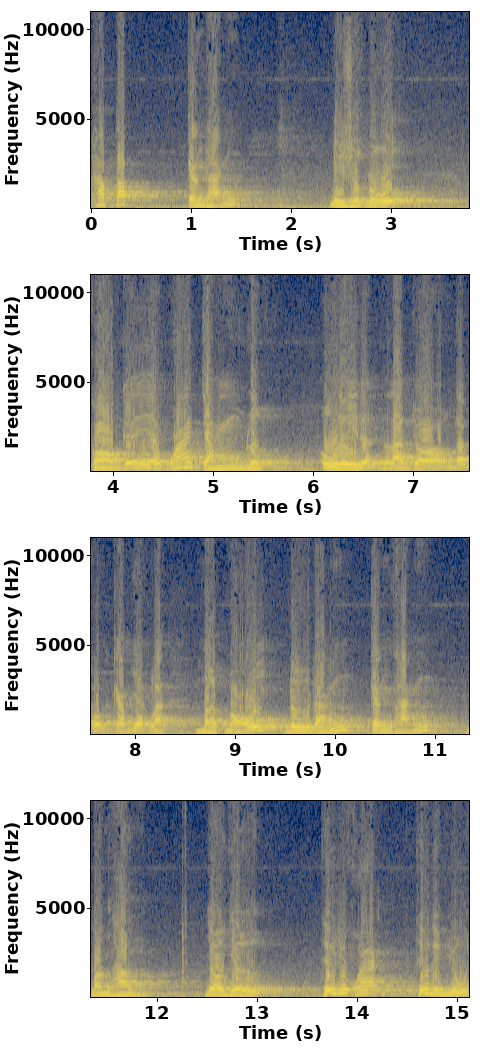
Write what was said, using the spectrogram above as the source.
hấp tấp, căng thẳng, bị rượt đuổi. Còn cái quá chậm lục, u lì đó, nó làm cho người ta có cái cảm giác là mệt mỏi, đừ đẳng căng thẳng, bần thần, do dự, thiếu dứt khoát, thiếu niềm vui.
